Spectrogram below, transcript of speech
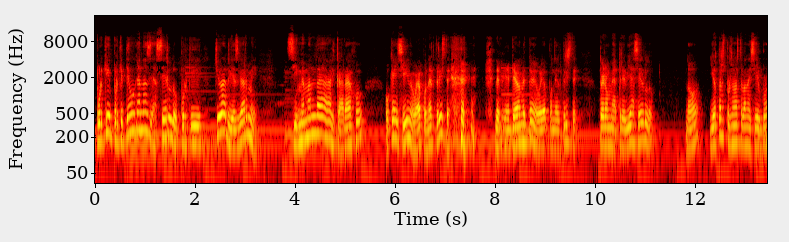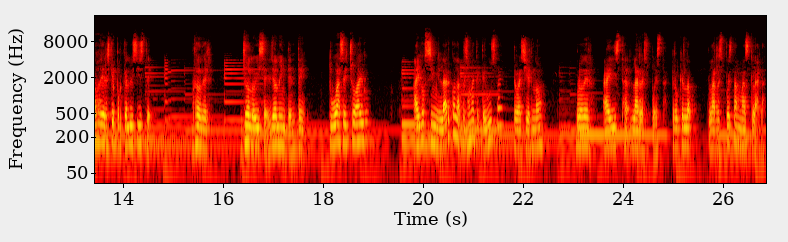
¿Por qué? Porque tengo ganas de hacerlo, porque quiero arriesgarme. Si me manda al carajo, ok, sí, me voy a poner triste. definitivamente me voy a poner triste pero me atreví a hacerlo, ¿no? Y otras personas te van a decir, brother, es que ¿por qué lo hiciste? Brother, yo lo hice, yo lo intenté. ¿Tú has hecho algo? ¿Algo similar con la persona que te gusta? Te va a decir, no. Brother, ahí está la respuesta. Creo que es la, la respuesta más clara.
